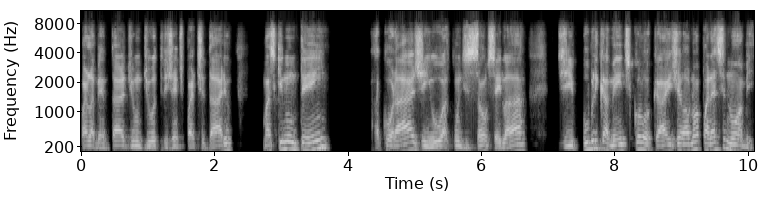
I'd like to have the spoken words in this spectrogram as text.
parlamentar, de um de outro dirigente partidário, mas que não tem a coragem ou a condição, sei lá, de publicamente colocar, em geral não aparece nome.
